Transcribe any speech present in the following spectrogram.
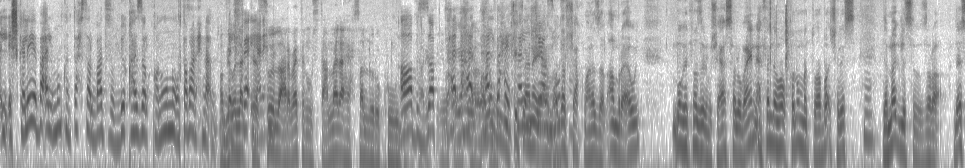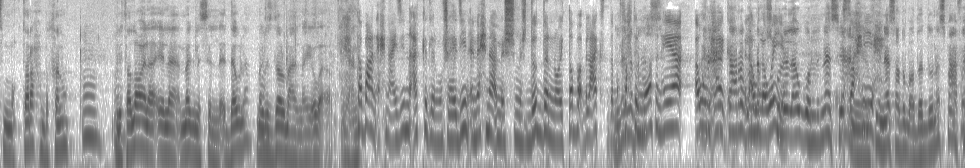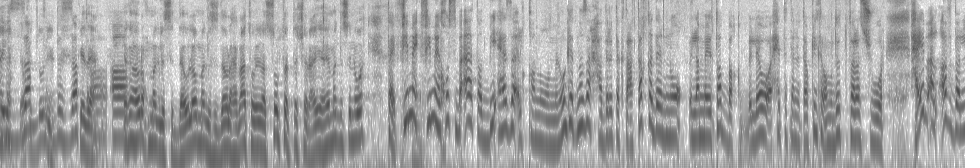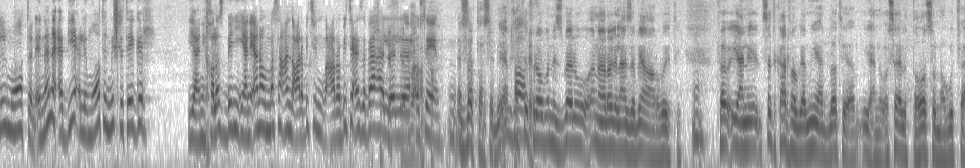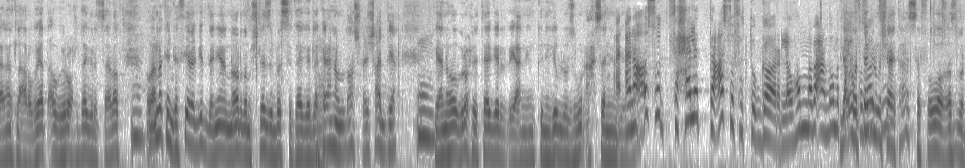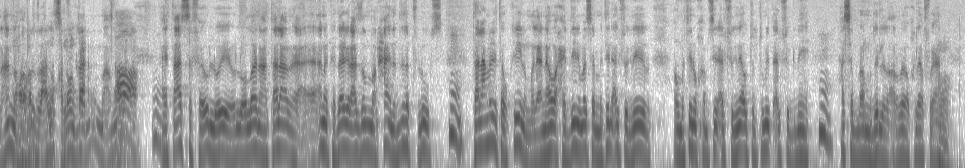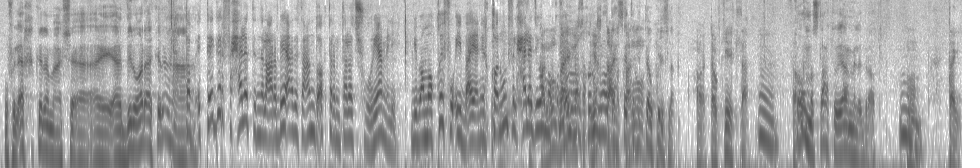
الإشكالية بقى اللي ممكن تحصل بعد تطبيق هذا القانون وطبعا إحنا بيقول لك يعني سوق العربيات المستعملة هيحصل له ركود آه بالظبط. إيه. هل هل, هل ده هيخلي أنا فيها يعني ما أقدرش ظروف أحكم على هذا الأمر قوي. وجهة نظري مش هيحصل. وبعدين فندم هو القانون ما اتطبقش لسه ده مجلس الوزراء. ده اسم مقترح بقانون بيطلعه إلى إلى مجلس الدولة. مجلس الدولة بعد ما يبقى يعني. طبعا إحنا عايزين نأكد للمشاهدين إن إحنا مش مش ضد إنه يطبق بالعكس ده مصلحة. المواطن هي أول حاجة بنناقش كل الاولويه الأوجه للناس يعني. صحيح. في ناس هتبقى ضد وناس مع في أي حاجة في الدنيا. بالظبط، كده آه، آه. لكن هيروح مجلس الدولة ومجلس الدولة هيبعته إلى السلطة التشريعية هي مجلس النواب. طيب فيما فيما يخص بقى تطبيق هذا القانون من وجهة نظر حضرتك تعتقد إنه لما يطبق اللي هو حتة إن التوكيل تبقى مدته ثلاث شهور. هيبقى الأفضل للمواطن إن أنا أبيع لمواطن مش لتاجر؟ يعني خلاص بيني يعني أنا مثلا عند عربيتي عربيتي عايزة أبيعها لحسام. بالظبط حسب يعني مش آه. هتفرق. بالنسبة له أنا راجل عايز أبيع عربيتي. فيعني سيادتك عارفة جميع دلوقتي يعني وسائل التواصل موجود في إعلانات العربيات أو بيروح لتاجر السيارات. واماكن كثيرة جدا. يعني النهارده مش لازم بس تاجر لكن إحنا ما بنقدرش نعيش حد يعني. يعني هو بيروح لتاجر يعني يمكن يجيب له زبون أحسن. أنا أقصد في حالة تعسف التجار. لو هم بقى عندهم لا هو التاجر مش هيتعسف. هو غصب عنه. غصب عنه قانون بقى. آه. هيتعسف هيقول له إيه؟ يقول له والله أنا تعالى أنا كتاجر عايز أضمن حق أنا اديتك فلوس. تعالى أعمل لي توكيل أمال يعني هو هيديني مثلا 200000 جنيه أو 250000 جنيه أو 300000 جنيه حسب بقى موديل العربية وخلافه يعني. وفي الآخر كده مع الش... ادي له ورقة كده. طب التاجر في حالة إن العربية قعدت عنده أكتر من ثلاث شهور يعمل إيه؟ بيبقى موقفه إيه بقى؟ يعني القانون في الحالة دي هو موقفه إيه؟ القانون. واضح سيادتك. التوكيل اتلغى آه التوكيل اتلغى فهو مصلحته يعمل إجراءاته. طيب.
